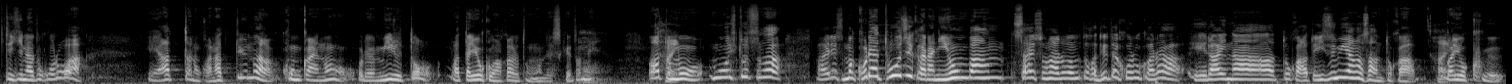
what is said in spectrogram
ー的なところはあったのかなっていうのは今回のこれを見るとまたよくわかると思うんですけどね。あともうはい、もう一つはあれです、まあ、これは当時から日本版最初のアルバムとか出た頃からえライナーとかあと泉アナさんとかがよく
